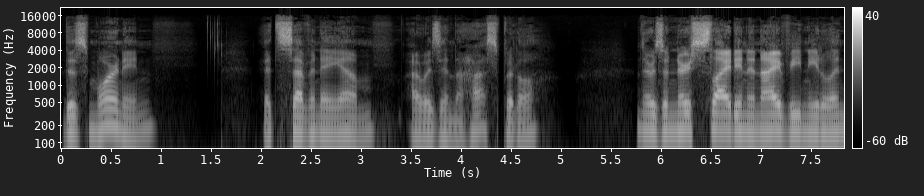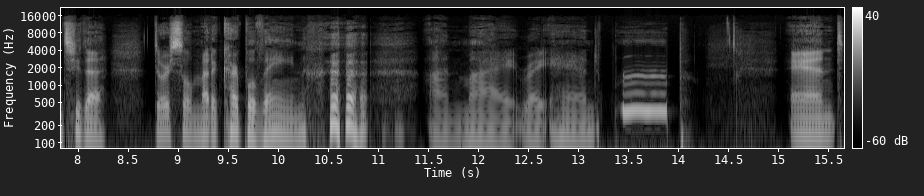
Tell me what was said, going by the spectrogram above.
This morning at 7 a.m., I was in the hospital. There was a nurse sliding an IV needle into the dorsal metacarpal vein on my right hand. Burp. And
